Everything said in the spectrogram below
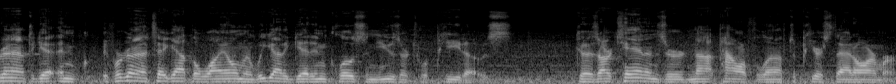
We're gonna have to get in. If we're gonna take out the Wyoming, we got to get in close and use our torpedoes, because our cannons are not powerful enough to pierce that armor.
